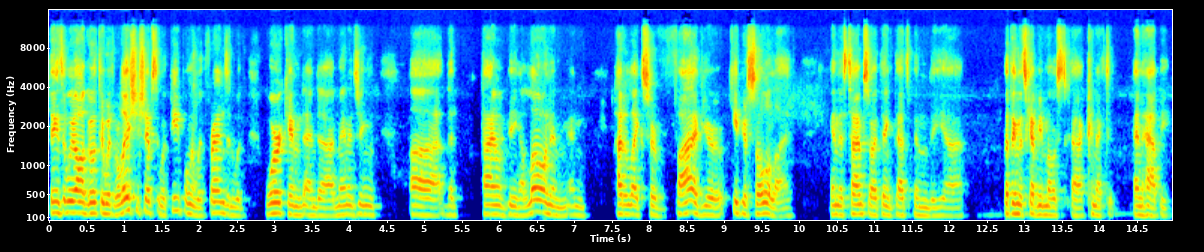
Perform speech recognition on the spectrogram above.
things that we all go through with relationships and with people and with friends and with work and and uh, managing uh, the time of being alone and and how to like survive your keep your soul alive in this time. So I think that's been the uh, the thing that's kept me most uh, connected and happy.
